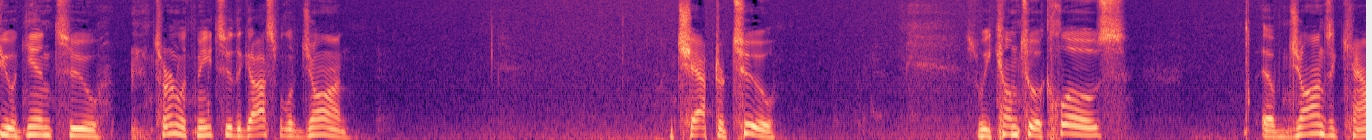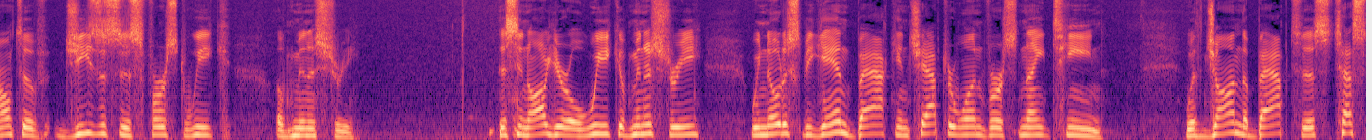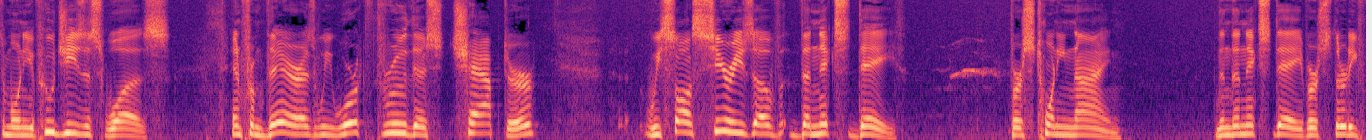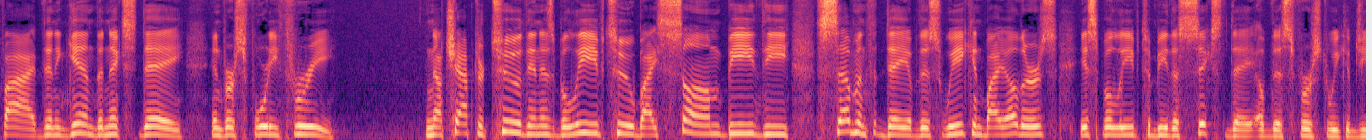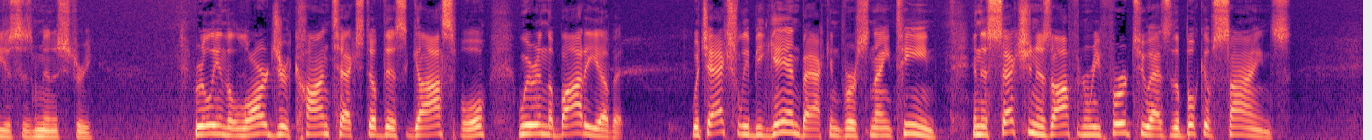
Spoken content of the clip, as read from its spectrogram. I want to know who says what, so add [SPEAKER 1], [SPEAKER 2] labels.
[SPEAKER 1] you again to turn with me to the Gospel of John, chapter 2. As we come to a close of John's account of Jesus' first week of ministry. This inaugural week of ministry, we notice, began back in chapter 1, verse 19, with John the Baptist's testimony of who Jesus was and from there, as we work through this chapter, we saw a series of the next day, verse 29. Then the next day, verse 35. Then again the next day in verse 43. Now, chapter 2 then is believed to, by some, be the seventh day of this week, and by others, it's believed to be the sixth day of this first week of Jesus' ministry really in the larger context of this gospel, we're in the body of it, which actually began back in verse 19. And this section is often referred to as the book of signs.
